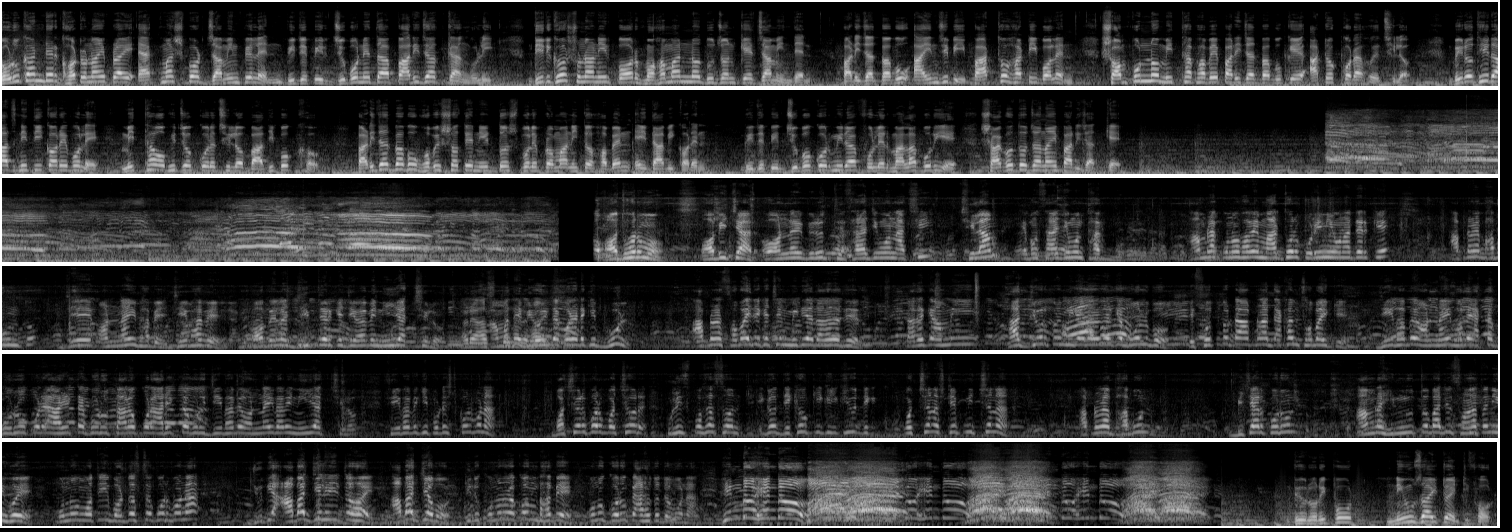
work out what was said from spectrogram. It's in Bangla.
গরুকাণ্ডের ঘটনায় প্রায় এক মাস পর জামিন পেলেন বিজেপির যুবনেতা পারিজাত গাঙ্গুলি। দীর্ঘ শুনানির পর মহামান্য দুজনকে জামিন দেন। পারিজাতবাবু আইনজীবী পার্থ হাটি বলেন, সম্পূর্ণ মিথ্যাভাবে পারিজাতবাবুকে আটক করা হয়েছিল। বিরোধী রাজনীতি করে বলে মিথ্যা অভিযোগ করেছিল বাদীপক্ষ। পারিজাতবাবু ভবিষ্যতে নির্দোষ বলে প্রমাণিত হবেন এই দাবি করেন। বিজেপির যুবকর্মীরা ফুলের মালা পরিয়ে স্বাগত জানায় পারিজাতকে। অধর্ম অবিচার ও অন্যায়ের বিরুদ্ধে সারা জীবন আছি ছিলাম এবং সারা জীবন থাকব। আমরা কোনোভাবে মারধর করিনি ওনাদেরকে। আপনারা ভাবুন তো যে অন্যায়ভাবে যেভাবে অবেলা জীবদেরকে যেভাবে নিয়ে যাচ্ছিল আমাদের বিরোধিতা করাটা কি ভুল? আপনারা সবাই দেখেছেন মিডিয়া দাদাদের। তাদেরকে আমি হাত জোর করে মিডিয়া দাদাদেরকে বলব যে সত্যটা আপনারা দেখান সবাইকে। যেভাবে অন্যায়ভাবে একটা গরুর উপরে আরেকটা গরু তার উপরে আরেকটা গরু যেভাবে অন্যায়ভাবে নিয়ে যাচ্ছিল সেইভাবে কি প্রোটেস্ট করব না? বছরের পর বছর পুলিশ প্রশাসন এগুলো দেখেও কি কিছু দেখে- করছে না স্টেপ নিচ্ছে না? আপনারা ভাবুন, বিচার করুন, আমরা হিন্দুত্ববাদী সনাতনী হয়ে কোনো মতেই বরদাস্ত করব না। যদি আবার জেলে যেতে হয়, আবার যাব, কিন্তু কোনো রকম ভাবে কোনো গরু পার হতে দেবো না। Hindu Hindu! Hindu Hindu! Hindu Hindu! Bureau report, news I twenty four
